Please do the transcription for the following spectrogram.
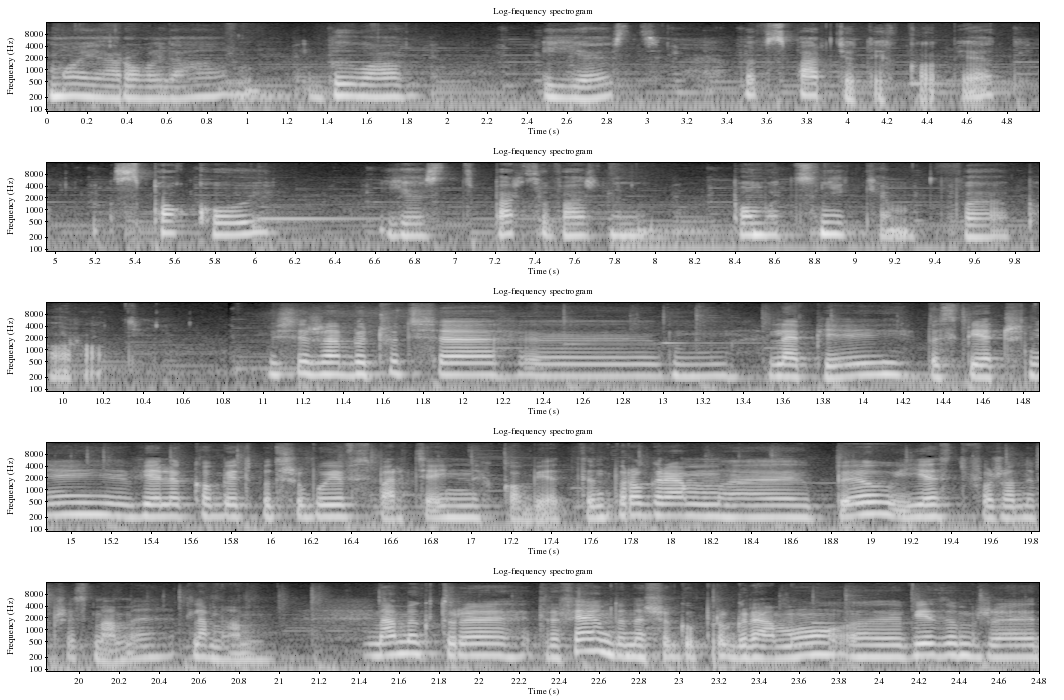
moja rola była i jest we wsparciu tych kobiet. Spokój jest bardzo ważnym pomocnikiem w porodzie. Myślę, że aby czuć się y, lepiej, bezpieczniej, wiele kobiet potrzebuje wsparcia innych kobiet. Ten program y, był i jest tworzony przez mamy, dla mam. Mamy, które trafiają do naszego programu, y, wiedzą, że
